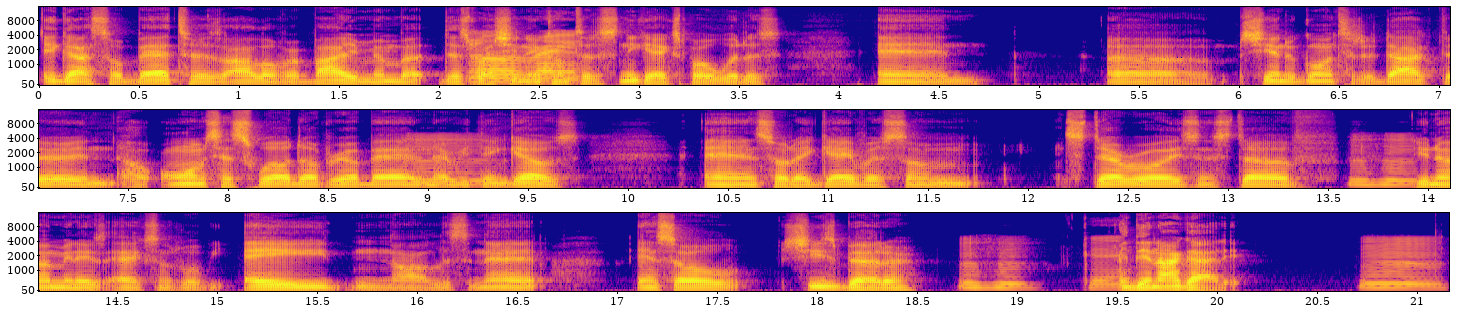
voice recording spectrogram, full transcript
it got so bad to us all over her body. Remember, that's why Oh, she didn't come to the sneaker expo with us. And uh, she ended up going to the doctor, and her arms had swelled up real bad and everything Mm. else. And so they gave her some steroids and stuff. Mm-hmm. You know what I mean? Asking us what we ate and all this and that. And so she's better. Mm-hmm. And then I got it. mm,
